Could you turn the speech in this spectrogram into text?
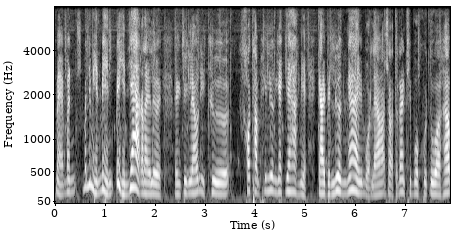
แหมมันมันไม่เห็นไม่เห็นไม่เห็นยากอะไรเลย จริงๆแล้วนี่คือเขาทำให้เรื่องยากๆเนี่ยกลายเป็นเรื่องง่ายไปหมดแล้วสำหรับทางด้านทีโวคูตัวครับ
